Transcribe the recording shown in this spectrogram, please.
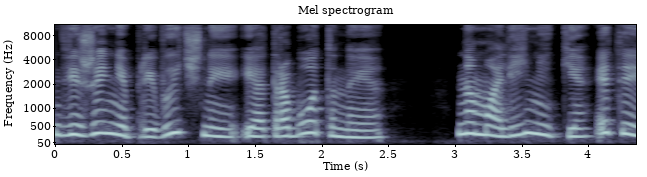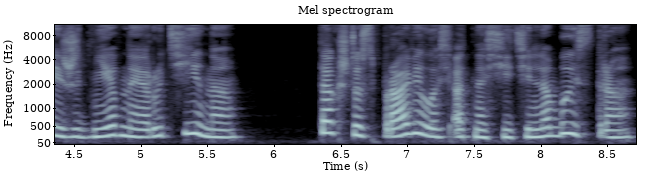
Движения привычные и отработанные. На малиннике это ежедневная рутина, так что справилась относительно быстро,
